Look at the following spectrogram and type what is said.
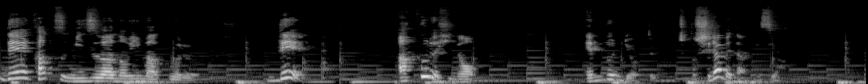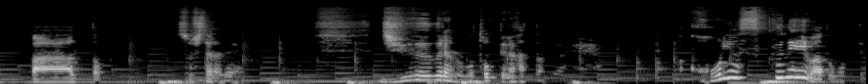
で、かつ水は飲みまくる。で、あくる日の塩分量っていうのをちょっと調べたんですよ。バーっと。そしたらね、10g も取ってなかったんだよね。こりゃ少ねえわと思って。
